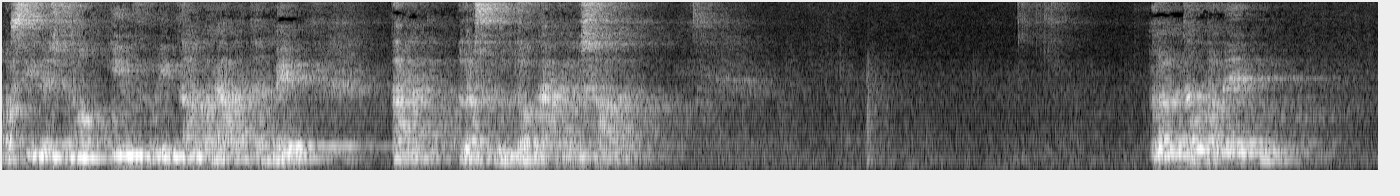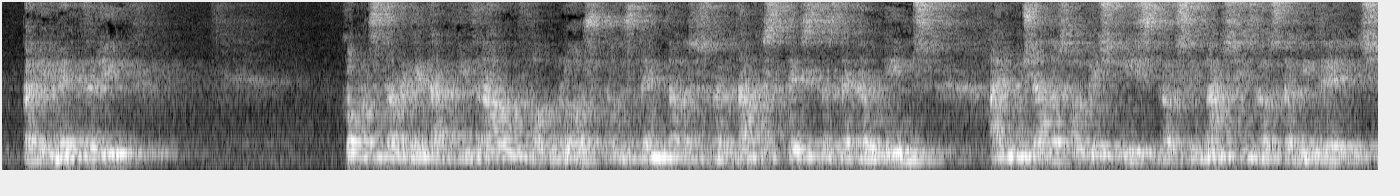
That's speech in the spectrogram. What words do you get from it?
o si més no influït al vegada també per l'escultor Carles Sala. L'entaulament perimètric consta d'aquest arbitral fabulós que ostenta les esmentades testes de caudins allotjades al veix mig dels gimnasis dels capitells.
